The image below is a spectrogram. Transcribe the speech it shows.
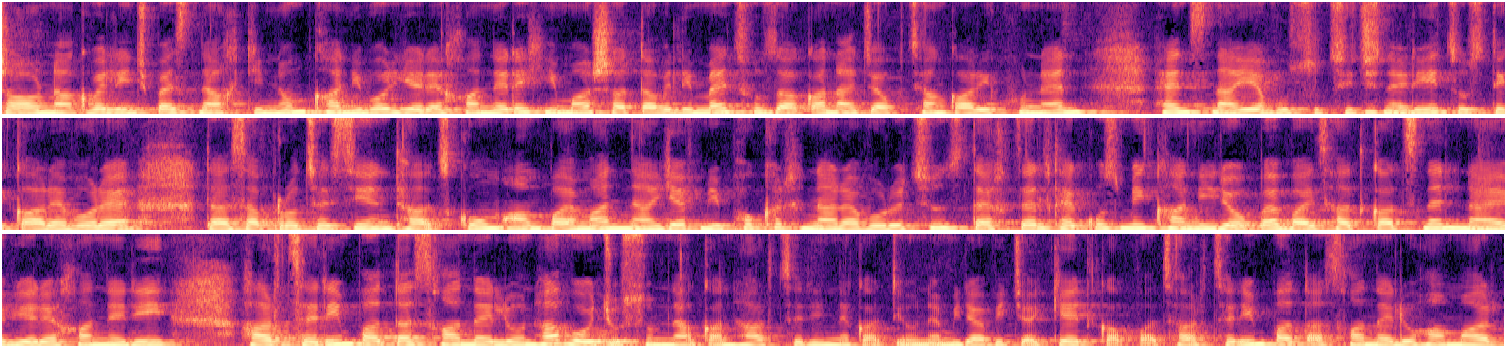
շարունակվել ինչպես նախկինում, քանի որ երեխաները հիմա շատ ավելի մեծ հուզական աջակցության կարիք ունեն հենց նաև ուսուցիչներից, ուստի կարևոր է դասապրոցեսի ընթացքում անպայման նաև մի փոքր հնարավորություն ստեղծել թեկուզ մի քանի րոպե, բայց հատկացնել նաև երեխաների հարցերին պատասխանելուն, հա ոչ ուսումնական հարցերին նկատի ունեմ իրավիճակի հետ կապված հարցերին պատասխանելու համար,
